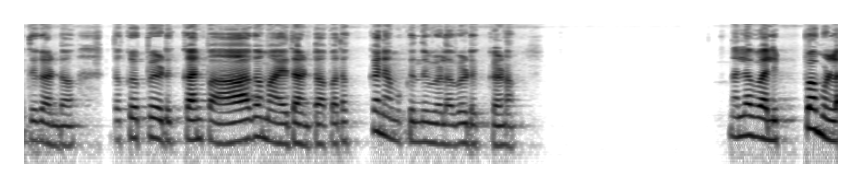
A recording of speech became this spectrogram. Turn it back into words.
ഇത് കണ്ടോ? ഇതൊക്കെ ഇപ്പോൾ എടുക്കാൻ പാകമായതാണ് കേട്ടോ അപ്പോൾ അതൊക്കെ നമുക്കിന്ന് വിളവെടുക്കണം. നല്ല വലിപ്പമുള്ള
